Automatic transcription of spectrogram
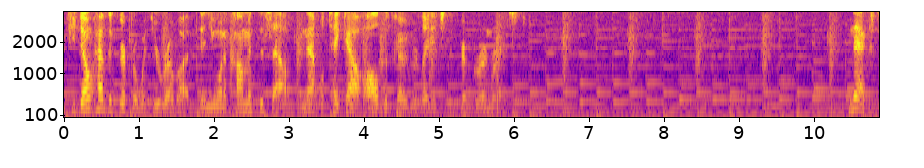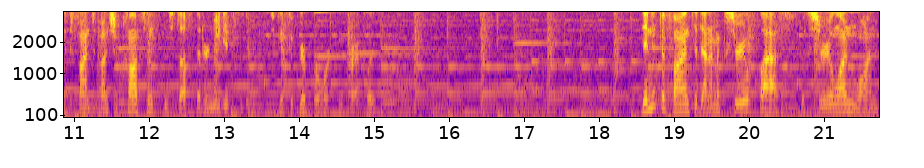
if you don't have the gripper with your robot, then you want to comment this out, and that will take out all the code related to the gripper and wrist. Next, it defines a bunch of constants and stuff that are needed the, to get the gripper working correctly. Then it defines a Dynamixel serial class with serial line 1.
